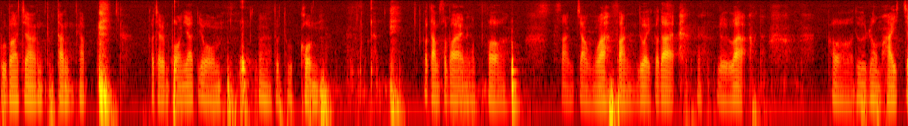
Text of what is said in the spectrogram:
ครูบาอาจารย์ทุกท่านครับ ก็จะรำพรญาติโยมทุกทุกๆคน ก็ตามสบายนะครับก็ สั่งจังว่าฟังด้วยก็ได้ หรือว่า ก็ดูลมหายใจ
